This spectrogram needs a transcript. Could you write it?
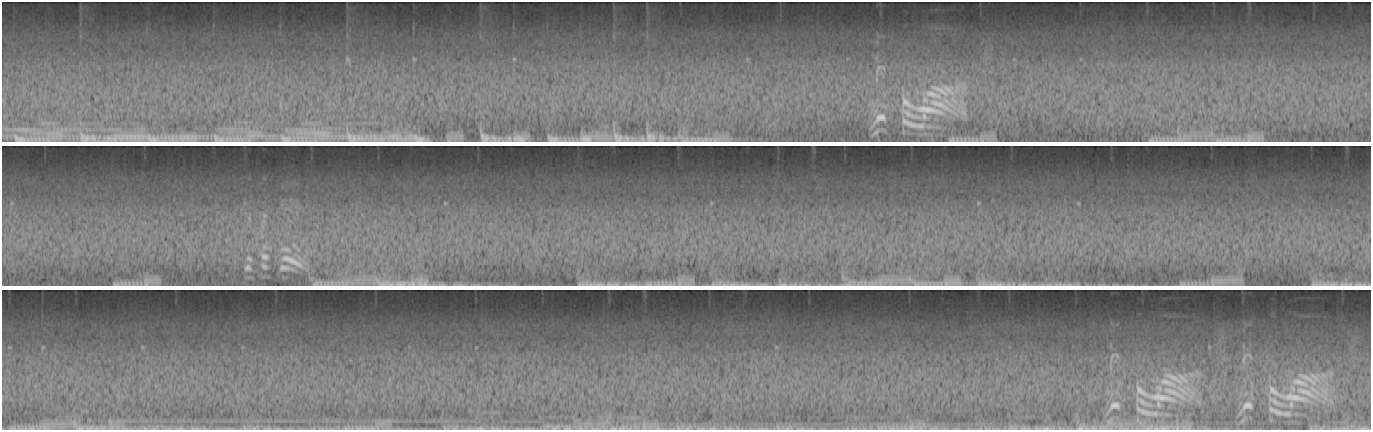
Missile launch. Disengage. Missile launch.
